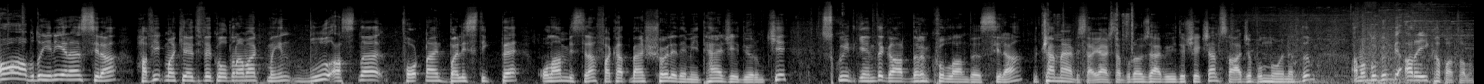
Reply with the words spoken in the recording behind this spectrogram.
Aa bu da yeni gelen silah. Hafif makine tüfek olduğuna bakmayın. Bu aslında Fortnite Ballistic'te olan bir silah. Fakat ben şöyle demeyi tercih ediyorum ki Squid Game'de guardların kullandığı silah. Mükemmel bir silah. Gerçekten buna özel bir video çekeceğim. Sadece bununla oynadım. Ama bugün bir arayı kapatalım.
